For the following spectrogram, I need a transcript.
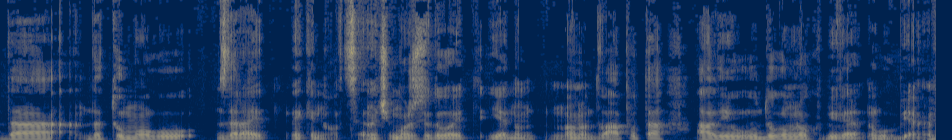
da, da tu mogu zaraditi neke novce. Znači može se dogoditi jednom, ono, dva puta, ali u dugom roku bi vjerojatno gubio. Ne?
